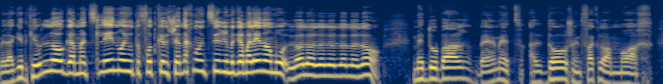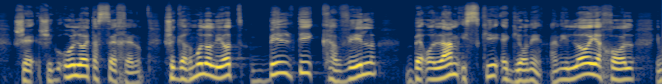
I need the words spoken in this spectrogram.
ולהגיד כאילו, לא, גם אצלנו היו תופעות כאלה שאנחנו היינו צעירים וגם עלינו אמרו, לא, לא, לא, לא, לא, לא, לא. מדובר באמת על דור שנדפק לו המוח, ששיגעו לו את השכל, שגרמו לו להיות בלתי קביל בעולם עסקי הגיוני. אני לא יכול, עם,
